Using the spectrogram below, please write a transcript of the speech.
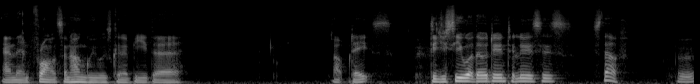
and then France and Hungary was gonna be the updates. Did you see what they were doing to Lewis's stuff? Huh?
